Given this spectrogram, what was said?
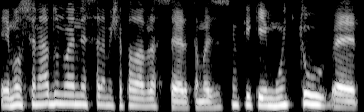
emocionado, não é necessariamente a palavra certa, mas eu sempre fiquei muito é,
